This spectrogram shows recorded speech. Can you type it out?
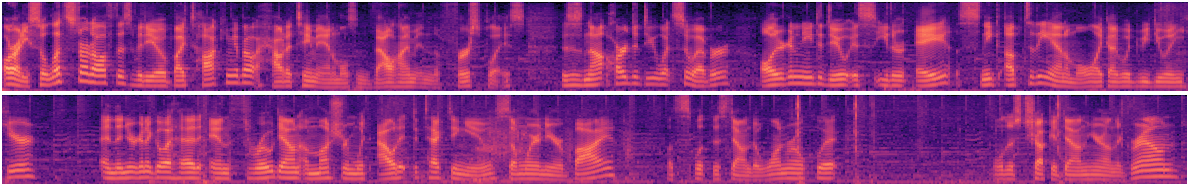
Alrighty, so let's start off this video by talking about how to tame animals in Valheim in the first place. This is not hard to do whatsoever. All you're going to need to do is either A, sneak up to the animal like I would be doing here, and then you're going to go ahead and throw down a mushroom without it detecting you somewhere nearby. Let's split this down to one real quick. We'll just chuck it down here on the ground.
